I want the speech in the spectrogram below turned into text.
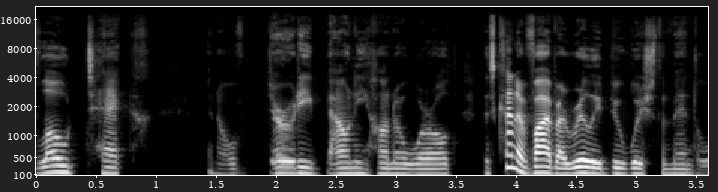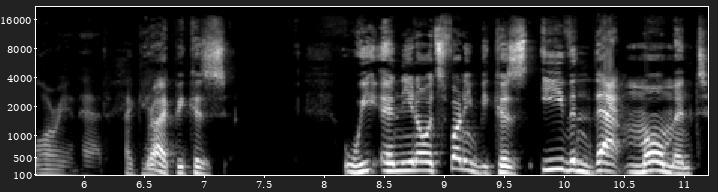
low tech you know dirty bounty hunter world this kind of vibe i really do wish the mandalorian had again Right, because we and you know it's funny because even that moment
